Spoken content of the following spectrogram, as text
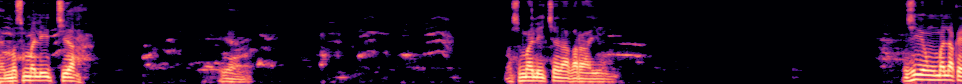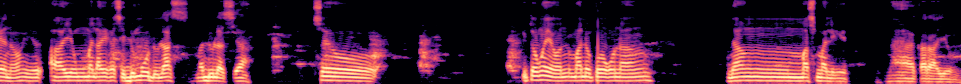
Yan, mas maliit siya. Yan. Mas maliit siya na karayom. Kasi yung malaki ano, yung, ah, yung malaki kasi dumudulas, madulas siya. So ito ngayon, mano po ako ng ng mas maliit na karayom.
